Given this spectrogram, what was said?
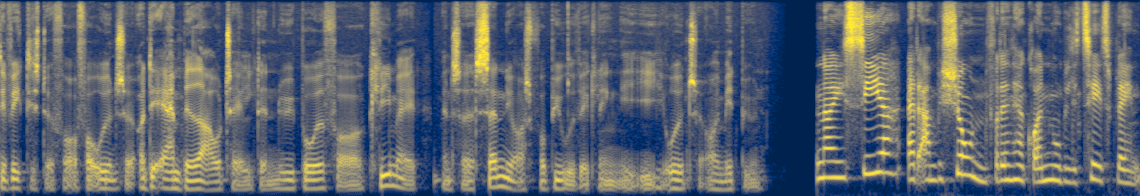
det vigtigste for, for Odense. Og det er en bedre aftale, den nye, både for klimaet, men så sandelig også for byudviklingen i, i Odense og i Midtbyen. Når I siger, at ambitionen for den her grønne mobilitetsplan,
